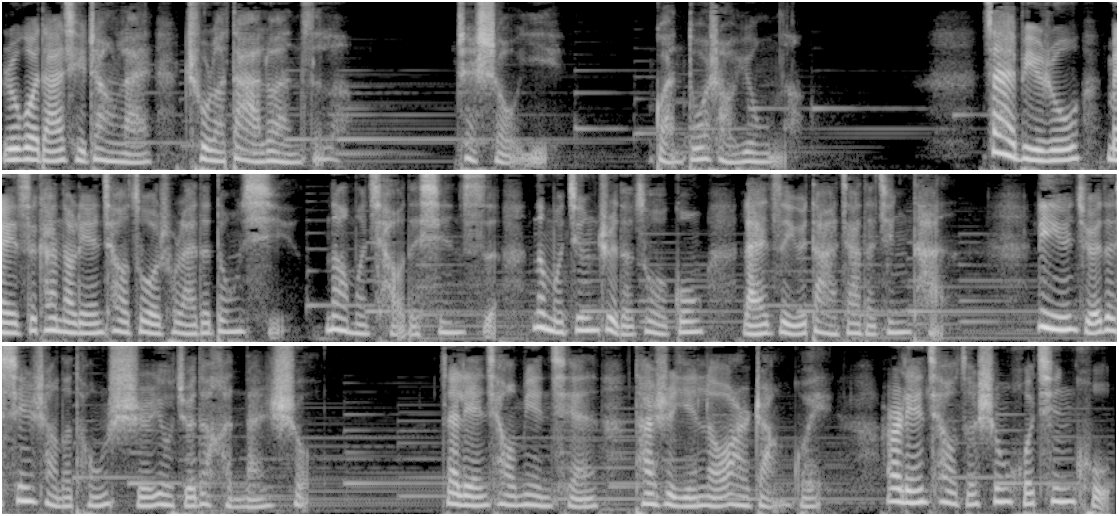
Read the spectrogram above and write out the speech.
如果打起仗来出了大乱子了，这手艺管多少用呢？再比如，每次看到连翘做出来的东西，那么巧的心思，那么精致的做工，来自于大家的惊叹，丽云觉得欣赏的同时又觉得很难受。在连翘面前，他是银楼二掌柜，而连翘则生活清苦，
